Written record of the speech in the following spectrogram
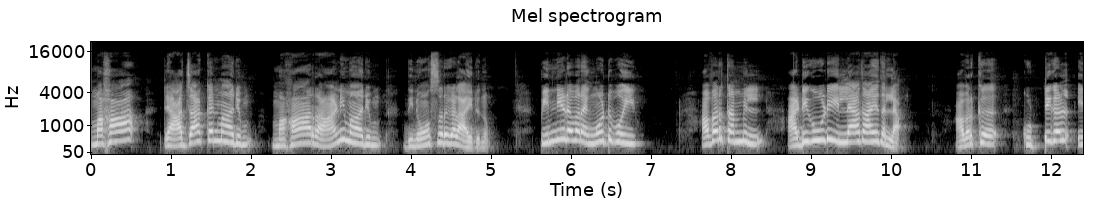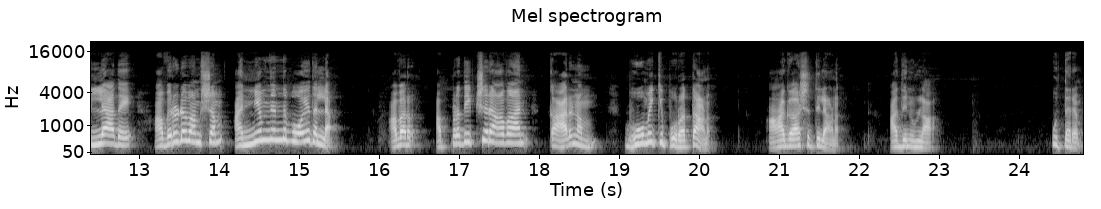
മഹാ രാജാക്കന്മാരും മഹാറാണിമാരും ദിനോസറുകളായിരുന്നു. പിന്നീട് അവർ എങ്ങോട്ട് പോയി? അവർ തമ്മിൽ അടികൂടി ഇല്ലാതായതല്ല. അവർക്ക് കുട്ടികൾ ഇല്ലാതെ അവരുടെ വംശം അന്യം നിന്ന് പോയതല്ല. അവർ അപ്രതീക്ഷരാവാൻ കാരണം ഭൂമിക്ക് പുറത്താണ് ആകാശത്തിലാണ്. അതിനുള്ള ഉത്തരം.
